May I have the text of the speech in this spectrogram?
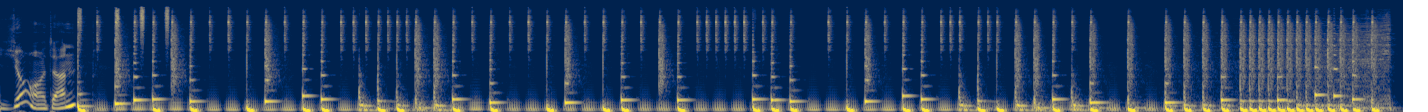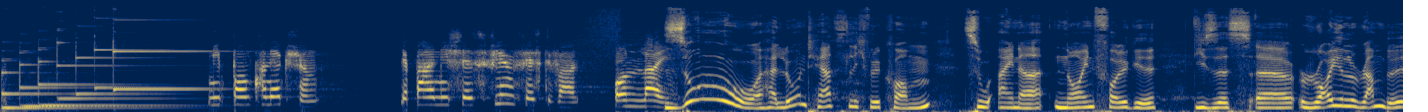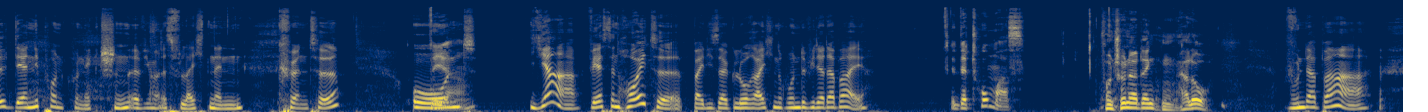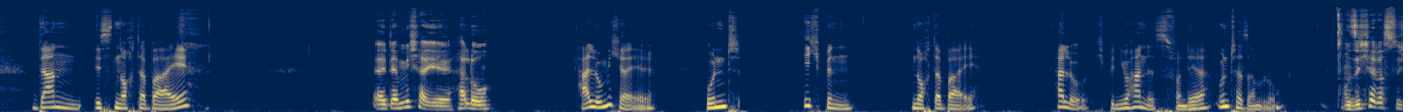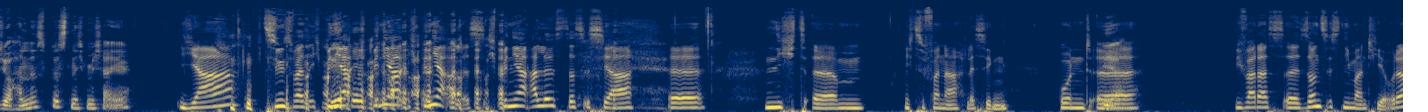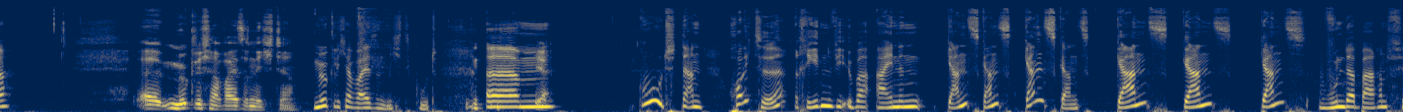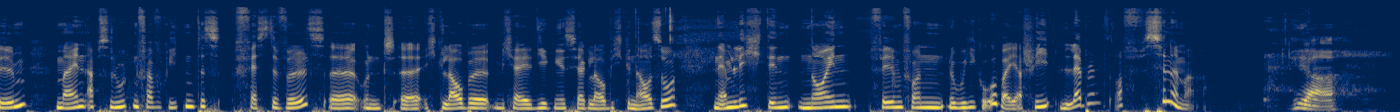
Ja, dann. Nippon Connection. Japanisches Filmfestival. Online. So, hallo und herzlich willkommen zu einer neuen Folge dieses äh, Royal Rumble der Nippon Connection, äh, wie man es vielleicht nennen könnte. Und ja. ja, wer ist denn heute bei dieser glorreichen Runde wieder dabei? Der Thomas. Von Schöner Denken, hallo. Wunderbar. Dann ist noch dabei. Äh, der Michael, hallo. Hallo Michael. Und ich bin noch dabei. Hallo, ich bin Johannes von der Untersammlung. Und sicher, dass du Johannes bist, nicht Michael? Ja, beziehungsweise ich bin ja, ich bin ja, ich bin ja alles. Ich bin ja alles, das ist ja äh, nicht, ähm, nicht zu vernachlässigen. Und äh, ja. wie war das? Äh, sonst ist niemand hier, oder? Äh, möglicherweise nicht, ja. Möglicherweise nicht, gut. ähm, ja. Gut, dann heute reden wir über einen ganz, ganz, ganz, ganz, ganz, ganz, ganz wunderbaren Film, meinen absoluten Favoriten des Festivals. Äh, und äh, ich glaube, Michael, dir ging es ja, glaube ich, genauso. Nämlich den neuen Film von Nobuhiko Obayashi, Labyrinth of Cinema. Ja.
